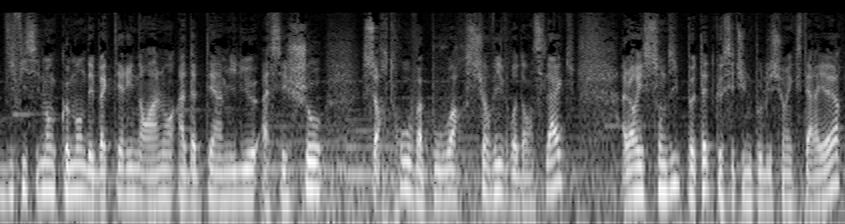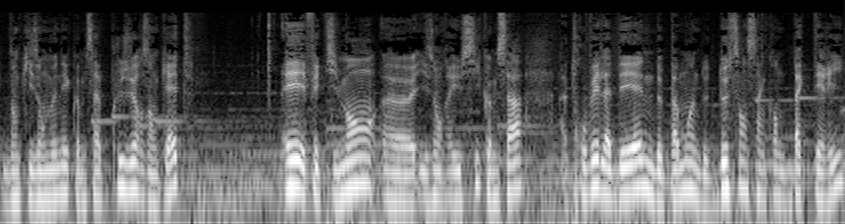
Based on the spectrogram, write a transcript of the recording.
difficilement comment des bactéries normalement adaptées à un milieu assez chaud se retrouvent à pouvoir survivre dans ce lac. Alors ils se sont dit peut-être que c'est une pollution extérieure, donc ils ont mené comme ça plusieurs enquêtes. Et effectivement, euh, ils ont réussi comme ça à trouver l'ADN de pas moins de 250 bactéries.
